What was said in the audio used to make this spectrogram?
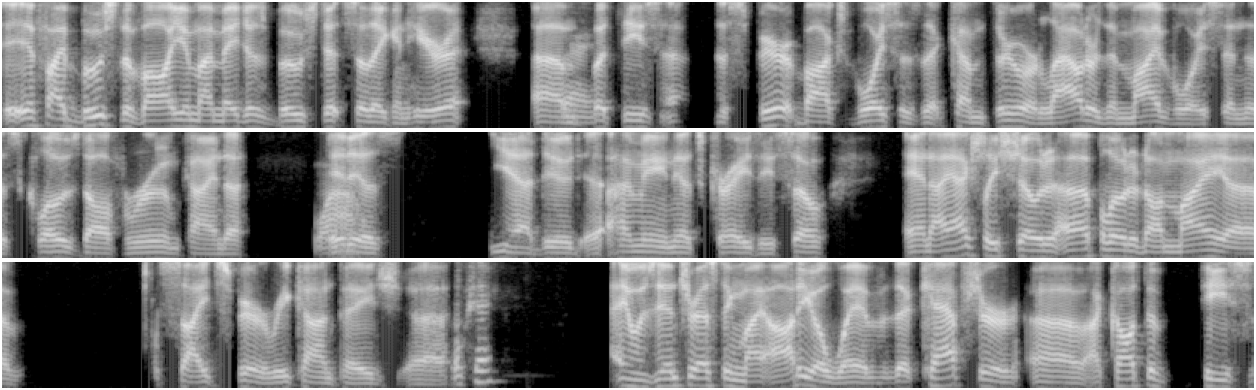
If I boost the volume, I may just boost it so they can hear it. Um, right. But these uh, the spirit box voices that come through are louder than my voice in this closed off room. Kind of. Wow. It is. Yeah, dude. I mean, it's crazy. So, and I actually showed it, I uploaded on my uh, site, Spirit Recon page. Uh, okay it was interesting. My audio wave, the capture, uh, I caught the piece,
